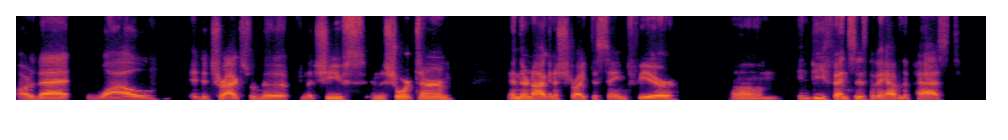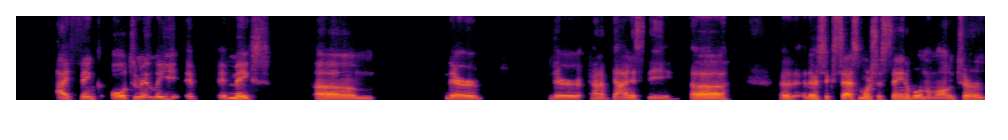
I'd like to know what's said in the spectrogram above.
are that while it detracts from the from the Chiefs in the short term, and they're not going to strike the same fear um, in defenses that they have in the past. I think ultimately it it makes um, their their kind of dynasty uh, their success more sustainable in the long term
